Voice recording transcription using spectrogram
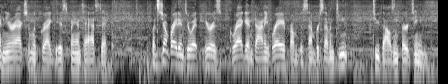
and the interaction with Greg is fantastic. Let's jump right into it. Here is Greg and Donny Bray from December 17th, 2013.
